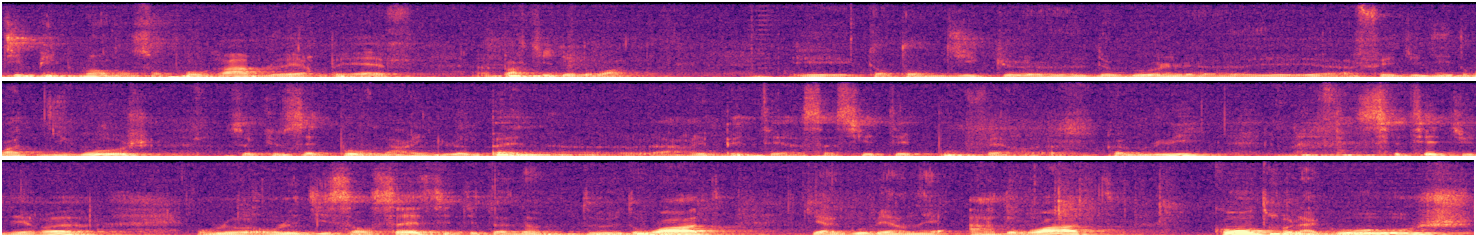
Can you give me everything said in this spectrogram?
typiquement dans son programme, le RPF, un parti de droite. Et quand on dit que De Gaulle euh, a fait du ni droite ni gauche, ce que cette pauvre Marine Le Pen a répété à satiété pour faire comme lui, c'était une erreur. On le dit sans cesse, c'était un homme de droite qui a gouverné à droite contre la gauche,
